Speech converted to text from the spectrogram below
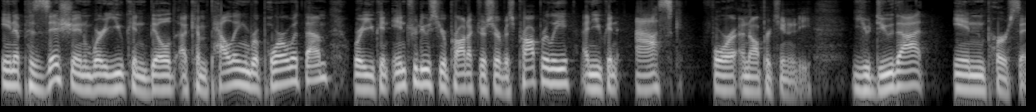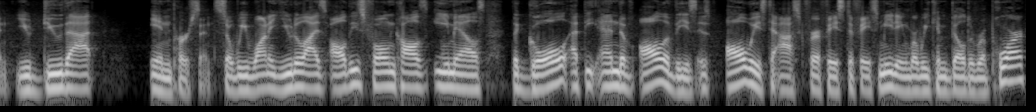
in a position where you can build a compelling rapport with them, where you can introduce your product or service properly, and you can ask for an opportunity. You do that in person. You do that in person. So we want to utilize all these phone calls, emails. The goal at the end of all of these is always to ask for a face to face meeting where we can build a rapport,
